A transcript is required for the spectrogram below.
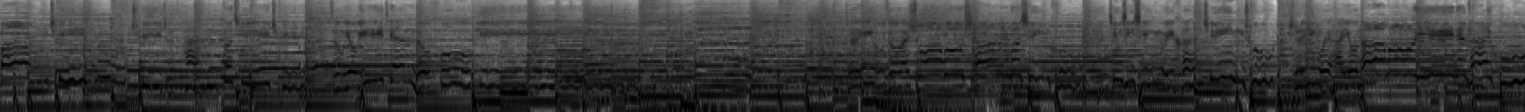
放弃，曲折坎坷崎很清楚，是因为还有那么一点在乎，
